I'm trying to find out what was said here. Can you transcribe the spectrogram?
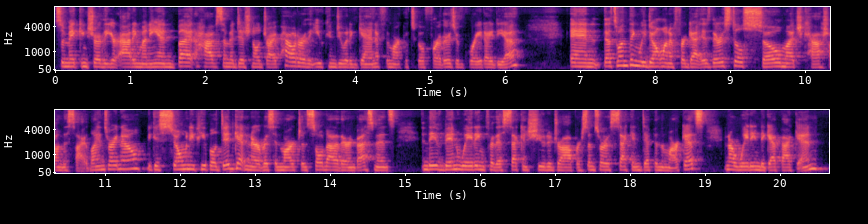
So making sure that you're adding money in, but have some additional dry powder that you can do it again if the markets go further is a great idea. And that's one thing we don't want to forget is there is still so much cash on the sidelines right now because so many people did get nervous in March and sold out of their investments and they've been waiting for this second shoe to drop or some sort of second dip in the markets and are waiting to get back in.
